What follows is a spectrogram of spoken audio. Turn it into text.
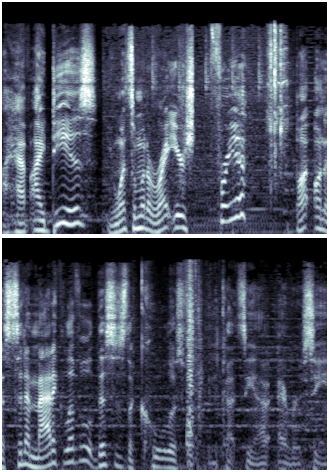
I have ideas. You want someone to write your for you? But on a cinematic level, this is the coolest cutscene I've ever seen.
